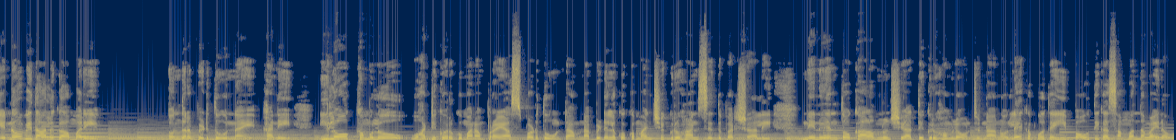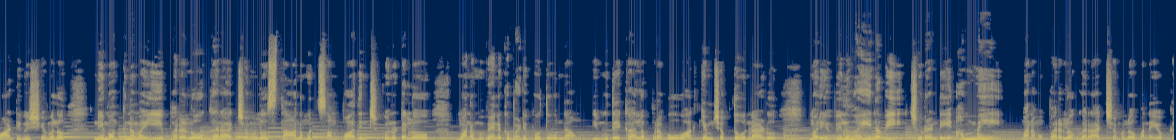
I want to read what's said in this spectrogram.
ఎన్నో విధాలుగా మరి తొందర పెడుతూ ఉన్నాయి. కానీ ఈ లోకములో వాటి కొరకు మనం ప్రయాసపడుతూ ఉంటాం. నా బిడ్డలకు ఒక మంచి గృహాన్ని సిద్ధపరచాలి. నేను ఎంతో కాలం నుంచి అద్దె గృహంలో ఉంటున్నాను. లేకపోతే ఈ భౌతిక సంబంధమైన వాటి విషయంలో నిమగ్నమయ్యి పరలోక రాజ్యములో స్థానము సంపాదించుకొనుటలో మనము వెనకబడిపోతూ ఉన్నాం. ఈ ఉదయకాలం ప్రభు వాక్యం చెప్తూ ఉన్నాడు. మరి విలువైనవి చూడండి. అమ్మి మనము పరలోక రాజ్యములో మన యొక్క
